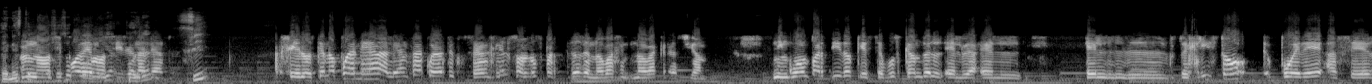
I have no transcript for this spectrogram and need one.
En este no, sí podemos ir en alianza. ¿Sí? Sí, los que no pueden ir la alianza, acuérdate, José Ángel, son los partidos de nueva nueva creación. Ningún partido que esté buscando el, el, el, registro puede hacer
